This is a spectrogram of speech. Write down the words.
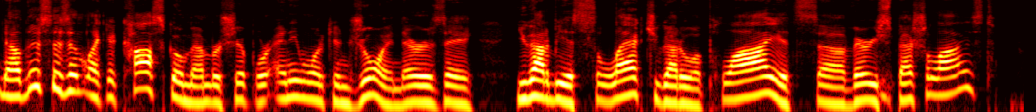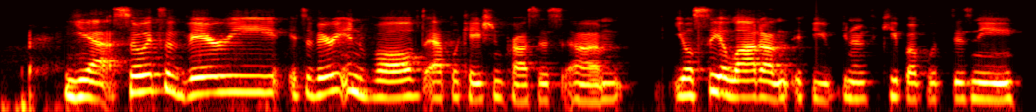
Now, this isn't like a Costco membership where anyone can join. There is a you got to be a select, you got to apply. It's uh, very specialized. Yeah, so it's a very it's a very involved application process. Um, you'll see a lot on if you you know if you keep up with Disney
